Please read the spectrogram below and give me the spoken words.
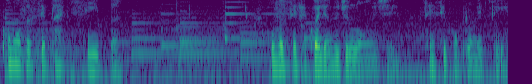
Como você participa? Ou você fica olhando de longe, sem se comprometer?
